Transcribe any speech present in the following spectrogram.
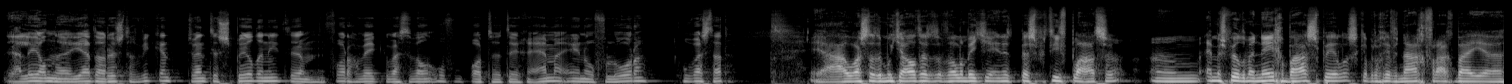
Ja, Leon, eh, jij had een rustig weekend. Twente speelde niet. Ehm, vorige week was er wel een oefenpot eh, tegen Emmen. 1-0 verloren. Hoe was dat? Ja, hoe was dat? Dat moet je altijd wel een beetje in het perspectief plaatsen. Ehm Emmen speelde met negen basisspelers. Ik heb er nog even nagevraagd bij, eh,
